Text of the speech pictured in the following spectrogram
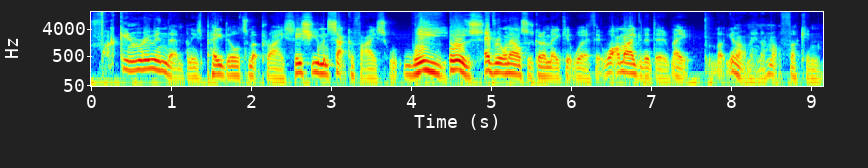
fucking ruin them. And he's paid the ultimate price. His human sacrifice, we, us, everyone else is gonna make it worth it. What am I gonna do? Mate, look, you know what I mean? I'm not fucking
